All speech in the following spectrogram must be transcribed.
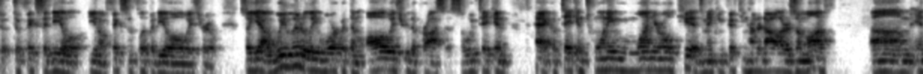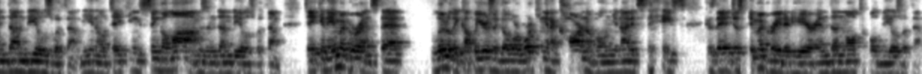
to, to fix a deal, you know, fix and flip a deal all the way through. So yeah, we literally work with them all the way through the process. So we've taken, heck, I've taken 21 year old kids making $1,500 a month um, and done deals with them. You know, taking single moms and done deals with them. Taking immigrants that literally a couple years ago were working in a carnival in the United States because they had just immigrated here and done multiple deals with them.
